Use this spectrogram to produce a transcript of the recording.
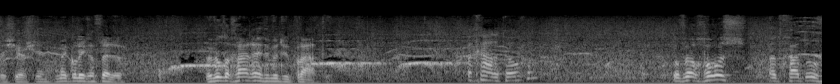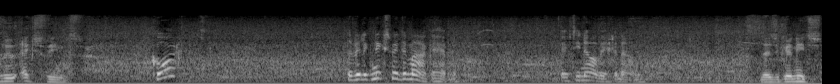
recherche. Mijn collega Fledder. We wilden graag even met u praten. Waar gaat het over? Mevrouw Goos, het gaat over uw ex-vriend. Cor? Daar wil ik niks mee te maken hebben. Wat heeft hij nou weer gedaan? Deze keer niets.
